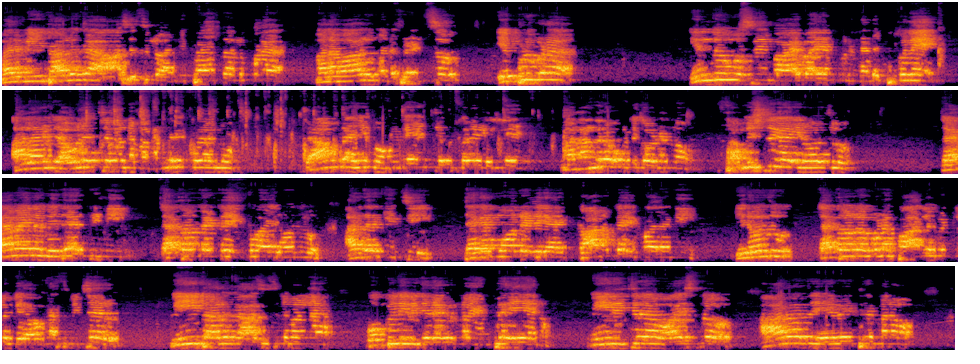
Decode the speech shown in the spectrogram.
మరి మీ తాలూకా ఆశీస్సులు అన్ని ప్రాంతాలు కూడా మన వారు మన ఫ్రెండ్స్ ఎప్పుడు కూడా హిందూ ముస్లిం బాయ్ బాయ్ అనుకుని నడుపుకునే అలాంటి ఔనత్యం ఉన్న మనందరికి కూడా రామ్ రహీం ఒకటే అని చెప్పుకొని వెళ్ళే. మనందరం ఒకటి చూడండి సమిష్టిగా ఈ ఘనమైన మెజారిటీని గతం కంటే ఎక్కువ ఈ రోజు అందరికి ఇచ్చి జగన్మోహన్ రెడ్డి గారికి కానుక ఇవ్వాలని ఈ రోజు గతంలో కూడా పార్లమెంట్లో మీరు అవకాశం ఇచ్చారు. మీ తాలూకు ఆశీస్సుల వల్ల బొబ్బిలి విజయనగరంలో ఎంపీ అయ్యాను. మీరు ఇచ్చిన వాయిస్తో ఆ రోజు ఏవైతే మనం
